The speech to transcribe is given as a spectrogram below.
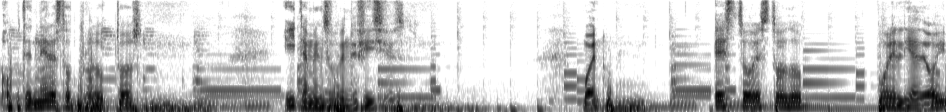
obtener estos productos y también sus beneficios. Bueno, esto es todo por el día de hoy.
